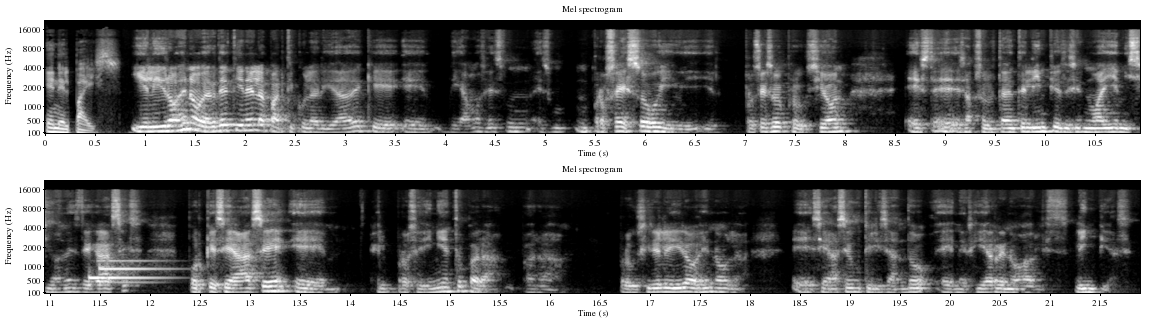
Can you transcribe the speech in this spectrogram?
en el país. Y el hidrógeno verde tiene la particularidad de que, eh, digamos, es un, es un proceso y, el proceso de producción este es absolutamente limpio, es decir, no hay emisiones de gases, porque se hace eh, el procedimiento para, para producir el hidrógeno, la, eh, se hace utilizando energías renovables limpias.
